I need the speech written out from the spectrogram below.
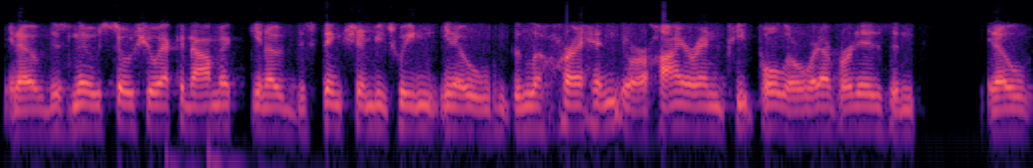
you know there's no socioeconomic you know distinction between you know the lower end or higher end people or whatever it is, and you know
